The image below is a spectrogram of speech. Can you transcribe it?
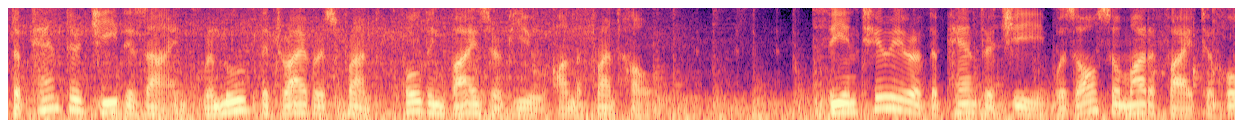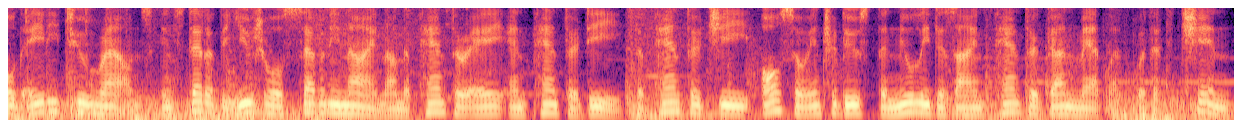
The Panther G design removed the driver's front folding visor view on the front hull. The interior of the Panther G was also modified to hold 82 rounds instead of the usual 79 on the Panther A and Panther D. The Panther G also introduced the newly designed Panther gun mantlet with a chin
